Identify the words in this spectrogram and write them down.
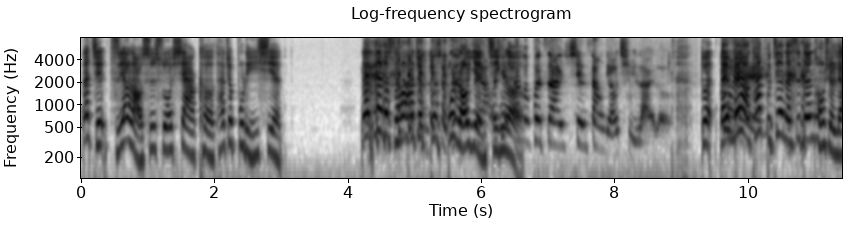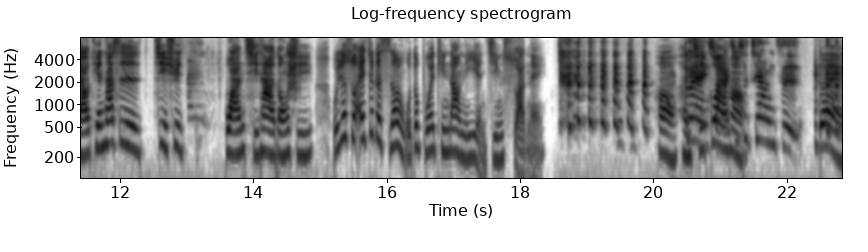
那只只要老师说下课，他就不离线。那那个时候他就 不不揉眼睛了，他们会在线上聊起来了。对，没没有，他不见得是跟同学聊天，他是继续玩其他的东西。我就说，哎、欸，这个时候我都不会听到你眼睛酸呢、欸。哦，很奇怪哈，就是这样子。对，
